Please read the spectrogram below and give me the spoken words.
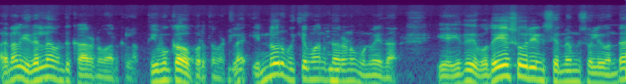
அதனால இதெல்லாம் வந்து காரணமா இருக்கலாம் திமுகவை பொறுத்த மட்டும் இன்னொரு முக்கியமான. காரணம் உண்மைதான் இது உதயசூரியன் சின்னம்னு சொல்லி வந்தா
